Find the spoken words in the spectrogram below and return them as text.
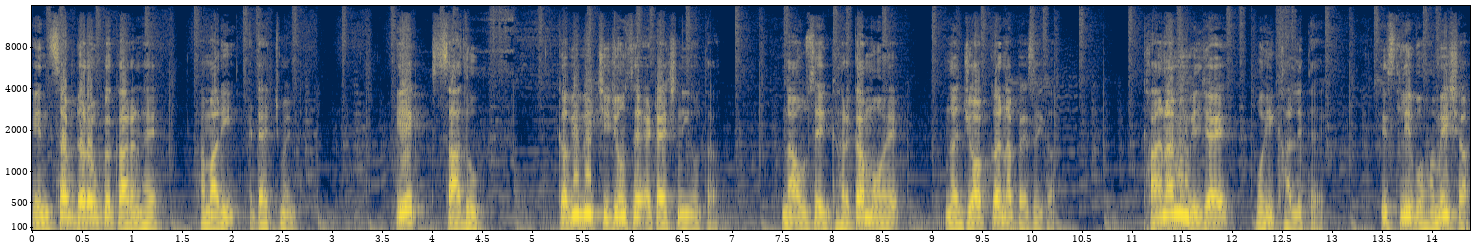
इन सब डरों का कारण है हमारी अटैचमेंट एक साधु कभी भी चीज़ों से अटैच नहीं होता। ना उसे घर का मोह है, ना जॉब का, ना पैसे का। खाना में मिल जाए, वही खा लेता है। इसलिए वो हमेशा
